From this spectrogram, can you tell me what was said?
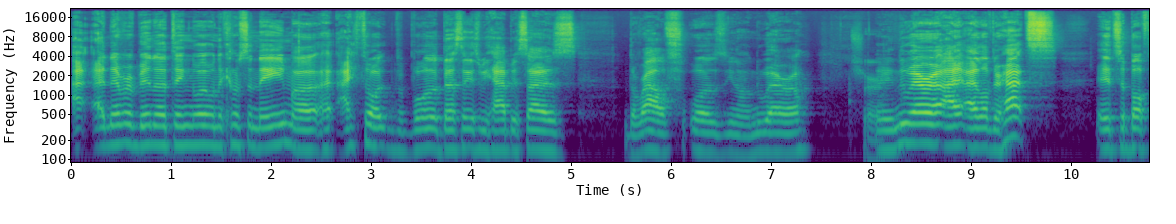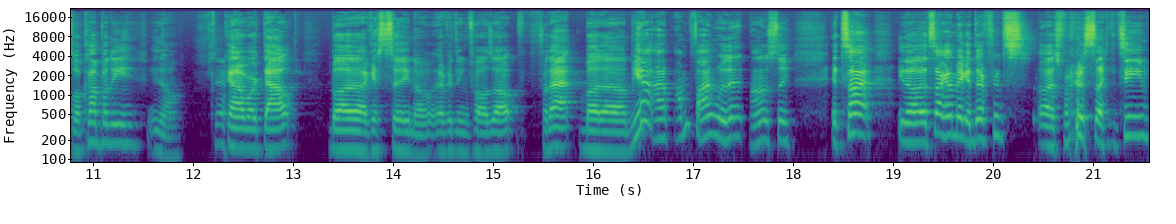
I, I've never been a thing when it comes to name. Uh, I, I thought one of the best things we had besides the Ralph was, you know, New Era. I Sure. mean, New Era, I, I love their hats. It's a Buffalo company, you know, Yeah. kind of worked out. But I guess, you know, everything falls out for that. But um, yeah, I, I'm fine with it, honestly. It's not, you know, it's not going to make a difference uh, as far as like the team.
